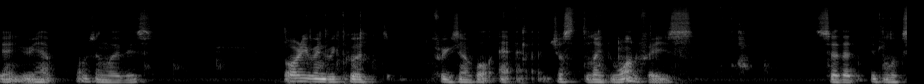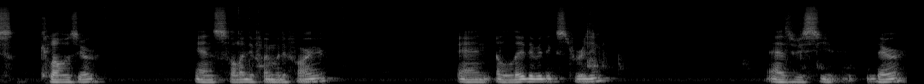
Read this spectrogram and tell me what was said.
Okay we have something like this. Or even we could for example just delete one face so that it looks closer and solidify modifier and a little bit extruding as we see there.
